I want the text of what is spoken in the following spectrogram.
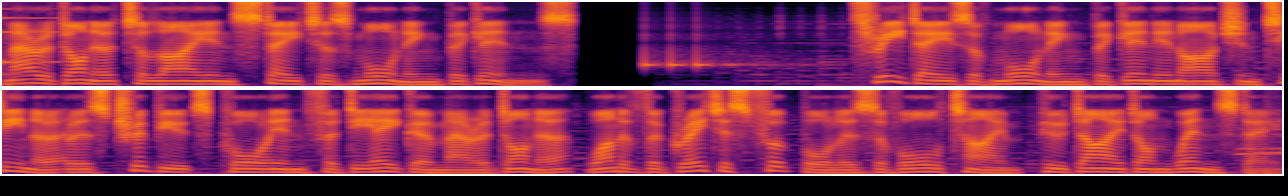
Maradona to lie in state as mourning begins. Three days of mourning begin in Argentina as tributes pour in for Diego Maradona, one of the greatest footballers of all time, who died on Wednesday.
